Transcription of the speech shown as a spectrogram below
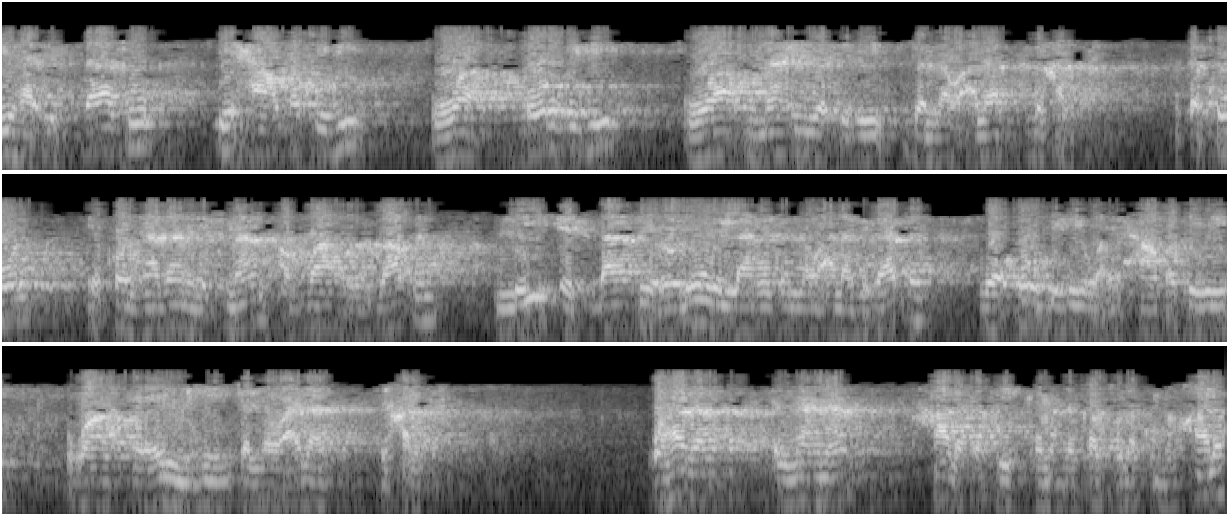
فيها إثبات إحاطته وقربه ومعيته جل وعلا بخلقه. فتكون يكون هذان الاسمان الظاهر والباطن لإثبات علو الله جل وعلا بذاته وقربه وإحاطته وعلمه جل وعلا بخلقه. وهذا المعنى خالف فيه كما ذكرت لكم من خالف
